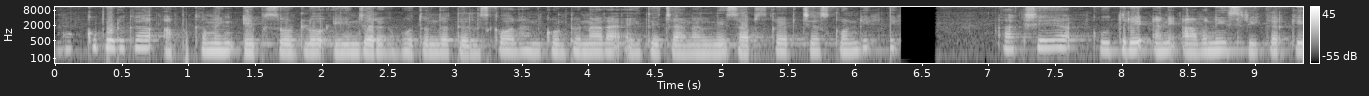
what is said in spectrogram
మొక్కుపుడుగా అప్కమింగ్ ఎపిసోడ్లో ఏం జరగబోతుందో తెలుసుకోవాలనుకుంటున్నారా? అయితే ఛానల్ని సబ్స్క్రైబ్ చేసుకోండి. అక్షయ కూతురే అని అవని శ్రీకర్కి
